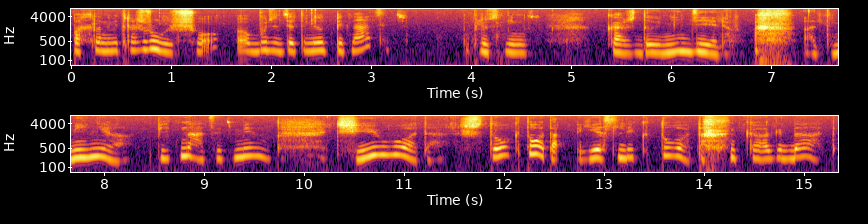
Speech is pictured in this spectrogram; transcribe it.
по хронометражу еще а, будет где-то минут 15, плюс-минус каждую неделю от меня 15 минут чего-то, что кто-то, если кто-то когда-то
